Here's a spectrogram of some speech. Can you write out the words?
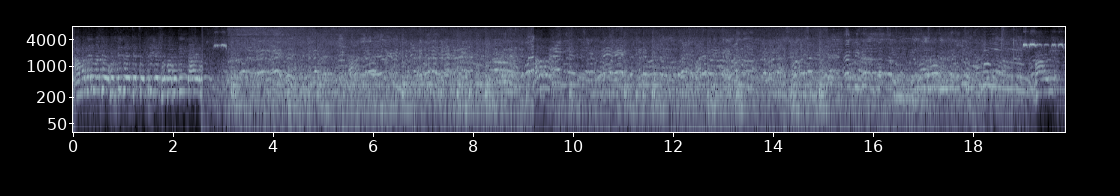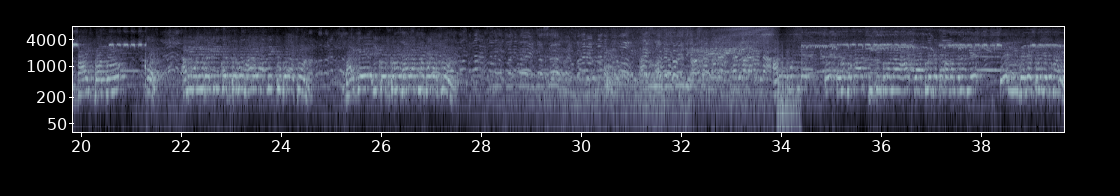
আমাদের মাঝে উপস্থিত রয়েছেন চৌত্রিশের সভাপতি তাই মনির ভাইকে রিকোয়েস্ট করব, ভাই, আপনি একটু উপরে আসুন। ভাইকে রিকোয়েস্ট করব, ভাই, আপনি উপরে আসুন। কোনো প্রকার না চলে গিয়ে যেতে পারে।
